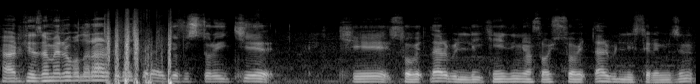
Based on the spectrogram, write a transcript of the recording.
Herkese merhabalar arkadaşlar. Age of History 2 ki Sovyetler Birliği 2. Dünya Savaşı Sovyetler Birliği serimizin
